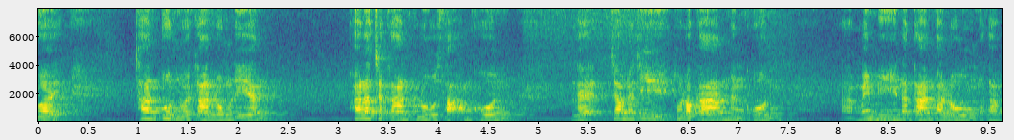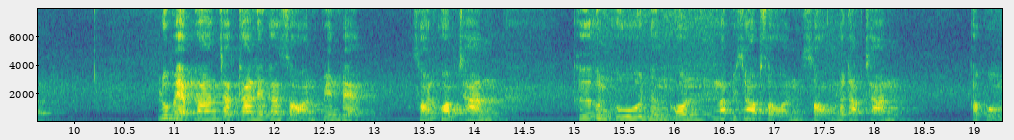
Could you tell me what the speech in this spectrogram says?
ด้วย ท่านผู้อำนวยการโรงเรียน ข้าราชการครู 3 คน และเจ้าหน้าที่ธุรการ 1 คน ไม่มีนักการพาโรงนะครับ รูปแบบการจัดการเรียนการสอนเป็นแบบสอนควบชั้น คือคุณครูหนึ่งคนรับผิดชอบสอนสองระดับชั้น กับผม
